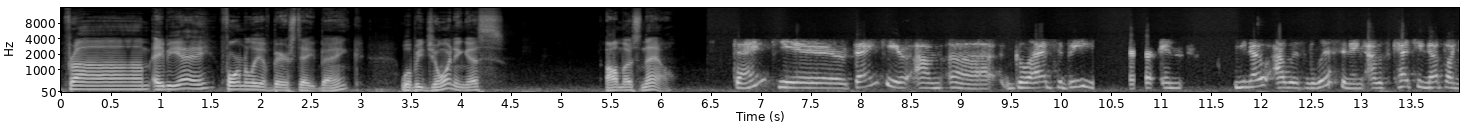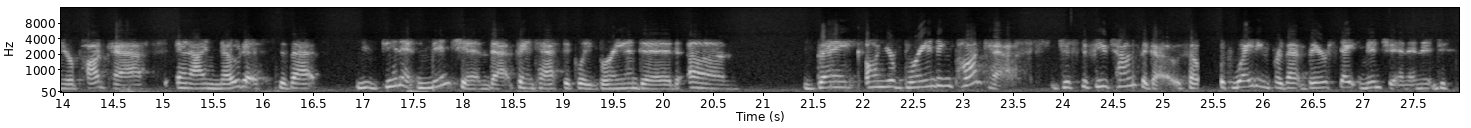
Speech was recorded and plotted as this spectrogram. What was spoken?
from ABA, formerly of Bear State Bank, will be joining us almost now. Thank you. Thank you. I'm uh, glad to be here. And, you know, I was listening, I was catching up on your podcast, and I noticed that you didn't mention that fantastically branded um, bank on your branding podcast just a few times ago. So I was waiting for that Bear State mention, and it just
